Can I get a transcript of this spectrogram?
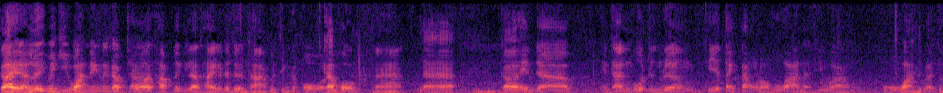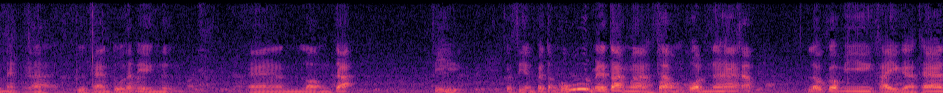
ใกล้แล้วเหลืออีกไม่กี่วันเองนะครับ ใช่ เพราะว่าทัพนักกีฬาไทยก็จะเดินทางไปสิงคโปร์คแล้รัวบผมนะฮะนะฮะ อืมก็เห็นจะเห็นท่านพูดถึงเรื่องที่จะแต่งตั้งรองผู้ว่านะที่ว่างโอ้ว่างอยู่หลายตำแหน่งเลยใช่นะ คือแทนตัวท่านเองหนึ่ง แทนรองจ๊ะที่เกษียณไปตั้งนู้นไม่ได้ตั้งมาสองคนนะฮะ ครับ แล้วก็มีใครกันแทน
